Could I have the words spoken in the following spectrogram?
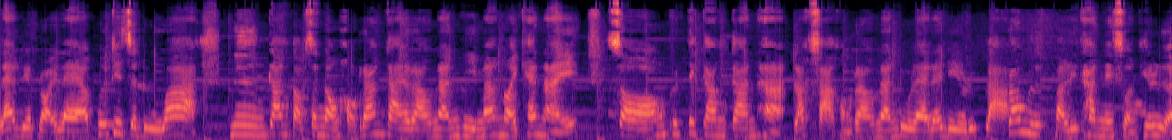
แรกเรียบร้อยแล้ว เพื่อที่จะดูว่า 1. การตอบสนองของร่างกายเรานั้นดีมากน้อยแค่ไหน 2. พฤติกรรมการหารักษาของเรานั้นดูแลได้ดีหรือเปล่าร่องลึกปริทันในส่วนที่เหลือ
